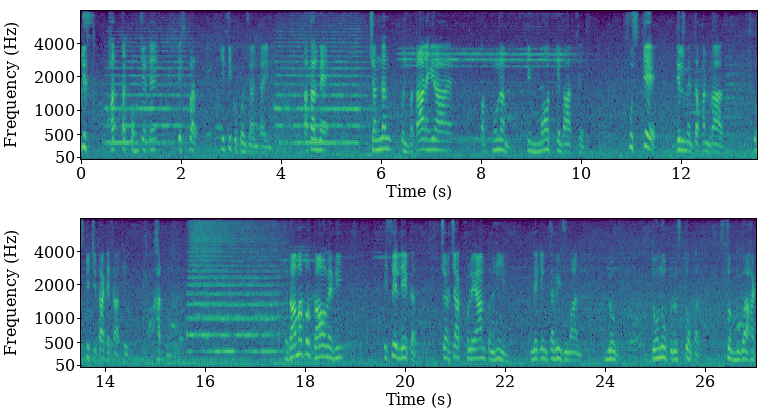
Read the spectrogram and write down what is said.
किस हद तक पहुँचे थे इस पर किसी को कोई जानकारी नहीं। असल में चंदन कुछ बता नहीं रहा है और पूनम की मौत के बाद से उसके दिल में दफन राज उसकी चिता के साथ ही खत्म हो गया। सुदामापुर गाँव में भी इसे लेकर चर्चा खुलेआम तो नहीं है, लेकिन तभी ज़ुबान लोग दोनों रिश्तों पर सुबुगाहट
